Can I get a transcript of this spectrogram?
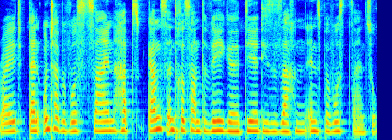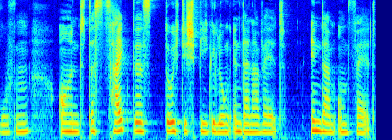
Right? Dein Unterbewusstsein hat ganz interessante Wege, dir diese Sachen ins Bewusstsein zu rufen. Und das zeigt es durch die Spiegelung in deiner Welt, in deinem Umfeld.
